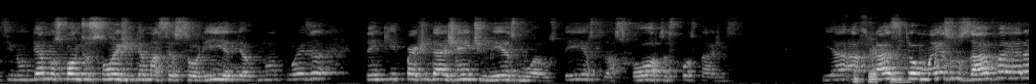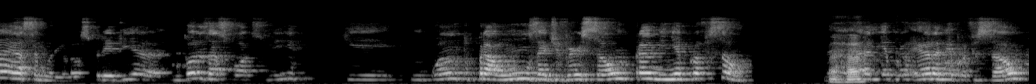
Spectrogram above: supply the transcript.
Se não temos condições de ter uma assessoria, ter alguma coisa, tem que partir da gente mesmo, os textos, as fotos, as postagens. E a, a frase que eu mais usava era essa, Murilo. Eu escrevia em todas as fotos minhas que enquanto para uns é diversão, para mim é profissão. Uhum. Era, minha, era a minha profissão,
